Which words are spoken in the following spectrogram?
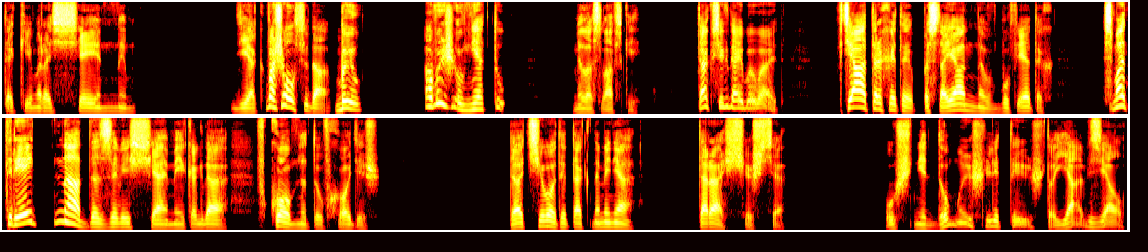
таким рассеянным. Дьяк вошел сюда, был, а вышел нету. Милославский. Так всегда и бывает. В театрах это постоянно, в буфетах. Смотреть надо за вещами, когда в комнату входишь. Да от чего ты так на меня таращишься? Уж не думаешь ли ты, что я взял?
